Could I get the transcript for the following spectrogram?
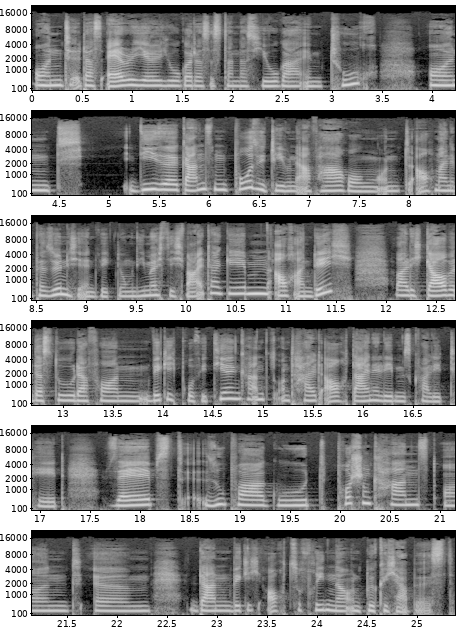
Und das Aerial Yoga, das ist dann das Yoga im Tuch. Und diese ganzen positiven Erfahrungen und auch meine persönliche Entwicklung, die möchte ich weitergeben, auch an dich, weil ich glaube, dass du davon wirklich profitieren kannst und halt auch deine Lebensqualität selbst super gut pushen kannst und ähm, dann wirklich auch zufriedener und glücklicher bist.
